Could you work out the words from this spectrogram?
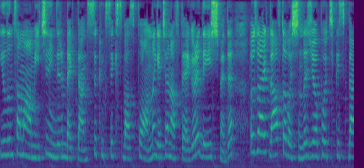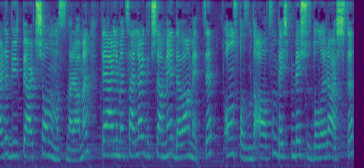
Yılın tamamı için indirim beklentisi 48 bas puanla geçen haftaya göre değişmedi. Özellikle hafta başında jeopolitik risklerde büyük bir artış olmamasına rağmen değerli metaller güçlenmeye devam etti. Ons bazında altın 5500 doları aştı.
